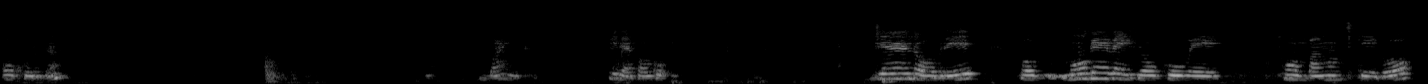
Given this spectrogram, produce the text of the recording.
O kurde. Bańka. Idę po Kubę. Dzień dobry. Po, mogę wejść do Kuby Tombanowskiego?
